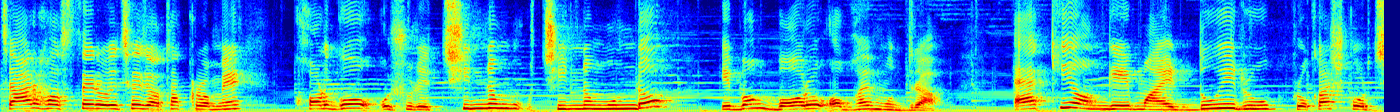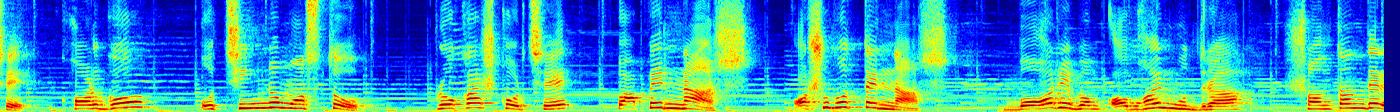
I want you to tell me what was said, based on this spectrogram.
চার হস্তে রয়েছে যথাক্রমে খড়গ, অসুরের ছিন্ন ছিন্নমুণ্ড এবং বড় অভয় মুদ্রা। একই অঙ্গে মায়ের দুই রূপ প্রকাশ করছে খড়গ ও ছিন্ন মস্ত প্রকাশ করছে পাপের নাশ, অশুভত্বের নাশ। বর এবং অভয় মুদ্রা সন্তানদের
